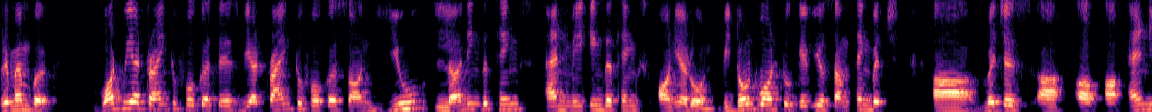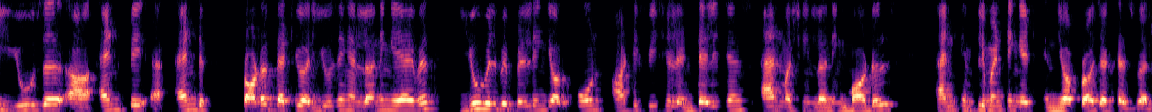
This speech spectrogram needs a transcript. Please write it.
remember, what we are trying to focus is we are trying to focus on you learning the things and making the things on your own. We don't want to give you something which uh, which is uh, end user end end product that you are using and learning AI with. You will be building your own artificial intelligence and machine learning models and implementing it in your projects as well.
